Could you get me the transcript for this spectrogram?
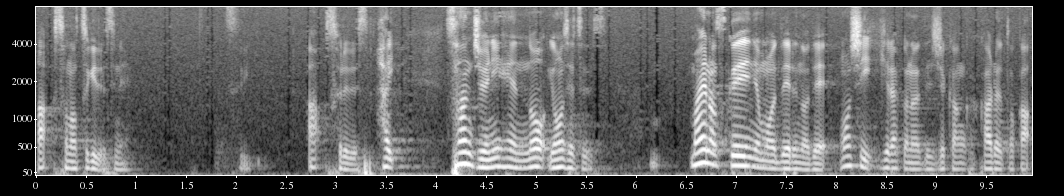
あその次ですね。次。あそれです。はい。32編の4節です。前のスクリーンにも出るのでもし開くので時間がかかるとか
